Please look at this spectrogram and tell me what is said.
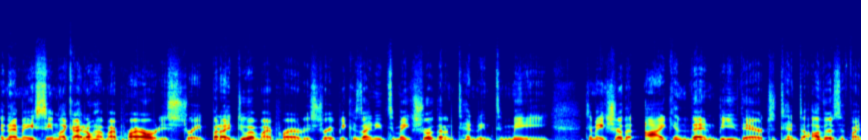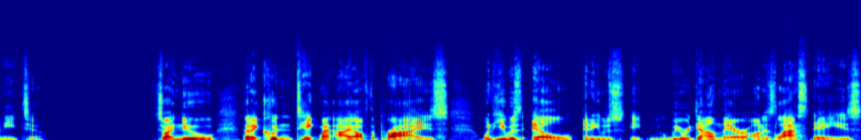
and that may seem like I don't have my priorities straight, but I do have my priorities straight because I need to make sure that I'm tending to me to make sure that I can then be there to tend to others if I need to. So I knew that I couldn't take my eye off the prize when he was ill and he was we were down there on his last days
